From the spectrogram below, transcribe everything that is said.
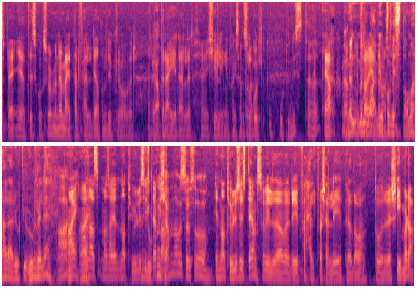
spiser skogsfugl, men det er mer tilfeldig at de dukker over eh, Ja. et reir eller eh, kyllingen, f.eks. Såkalt opportunist, er det? Ja. Men, men nå er vi jo på Vestlandet, her er det jo ikke ulv heller. Nei, men altså, men altså, i et naturlig system da, kommer da, vet du, så I et naturlig system så ville det ha vært helt forskjellige predatorregimer. da.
